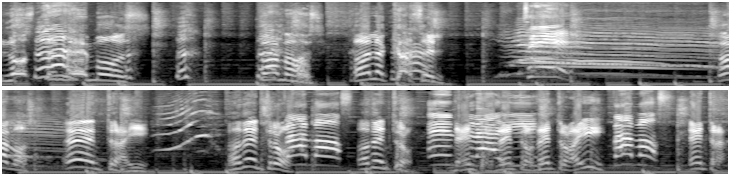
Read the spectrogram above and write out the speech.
¡Los tenemos! ¡Vamos! ¡A la cárcel! Sí. ¡Vamos! ¡Entra ahí! ¡Adentro! Vamos. ¡Adentro! Entra ¡Dentro, ahí. dentro, dentro! ¡Ahí! Vamos. ¡Entra!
